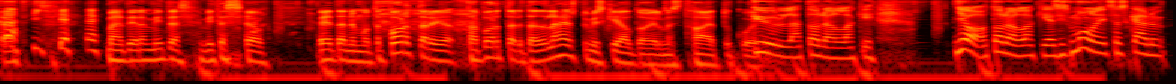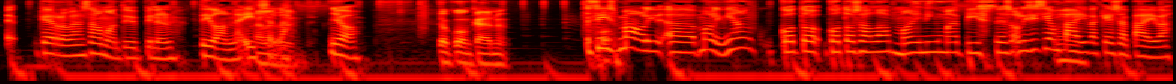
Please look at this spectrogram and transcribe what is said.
Mä en tiedä, mitä, mitä se on vetänyt, mutta porttari, tai porttari tai lähestymiskielto on ilmeisesti haettu kuin. Kyllä, todellakin. Joo, todellakin. Ja siis mulla on itse asiassa käynyt kerran vähän samantyyppinen tilanne itsellä. Joo. Joku on käynyt Siis mä olin, äh, mä olin ihan koto, kotosalla, minding my business. Oli siis ihan mm. päivä, kesäpäivä.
